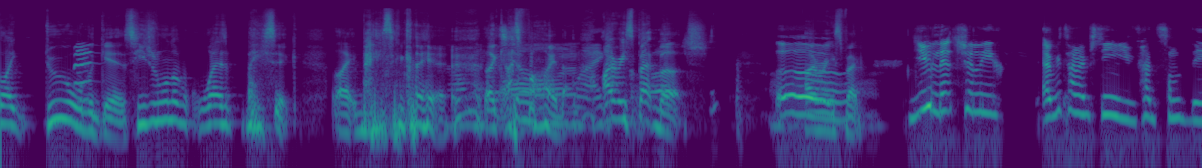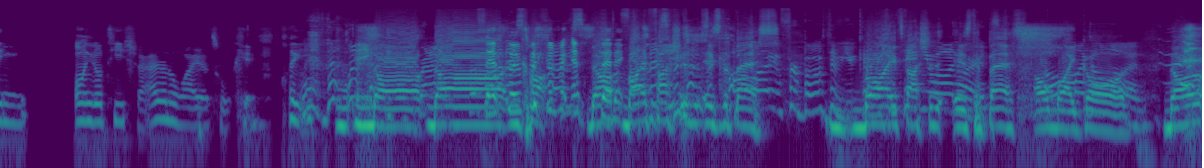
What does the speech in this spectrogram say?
like do all the gears. He just want to wear basic, like basic gear. Oh my like that's fine. God. my I respect gosh. Birch. I respect. You literally every time I've seen you, you've had something on your t-shirt. I don't know why you're talking. Like No, Right, no, There's a you can't- No, my fashion is the best. For both of you. Can My continue fashion is the best. Oh, oh my, god. god. No,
